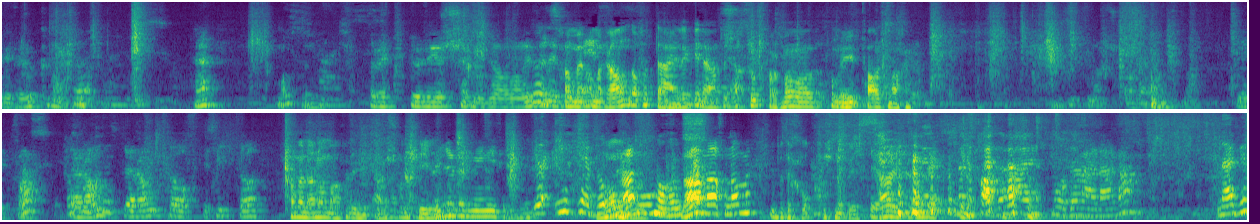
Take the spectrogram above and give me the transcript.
ein bisschen Rücken machen. Das kann man am Rand noch verteilen, genau, das super. Der Rand, der Rand da auf die Seite da. Kann man auch noch machen, Ja, ik heb ook Ja. du Wat? Ja, mach nochmal. Über den Kopf ist noch besser. Ja,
